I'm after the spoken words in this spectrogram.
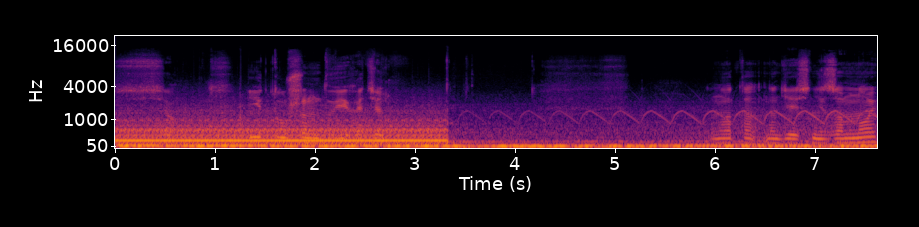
Все. И тушим двигатель. Ну это, надеюсь, не за мной.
